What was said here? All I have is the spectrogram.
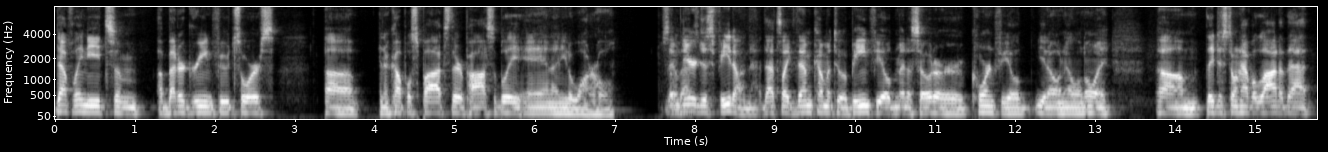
Definitely need some a better green food source uh, in a couple spots there possibly, and I need a water hole. them deer just feed on that. That's like them coming to a bean field, in Minnesota, or cornfield, you know, in Illinois. Um, they just don't have a lot of that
